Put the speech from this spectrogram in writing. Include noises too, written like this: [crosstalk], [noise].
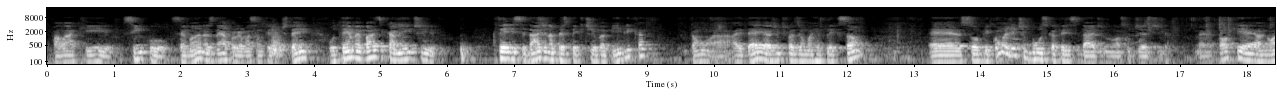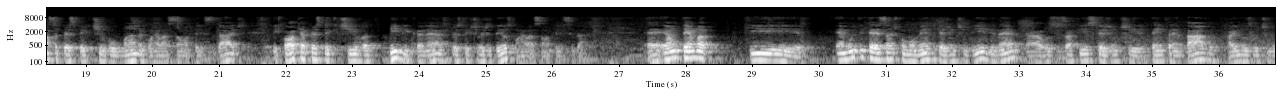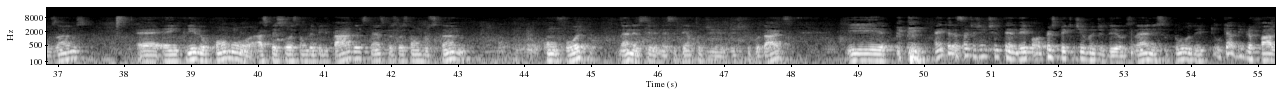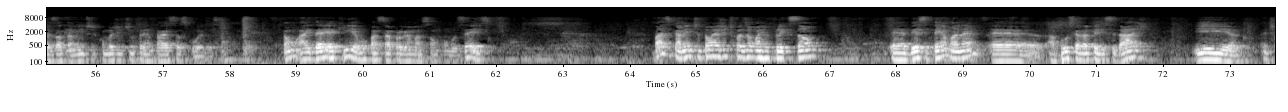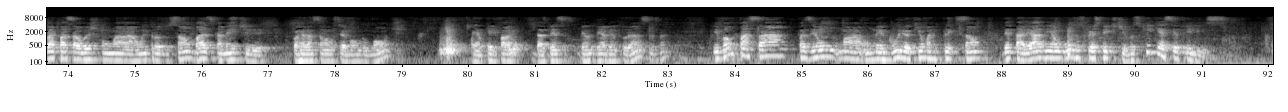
falar aqui cinco semanas, né, a programação que a gente tem. O tema é basicamente felicidade na perspectiva bíblica. Então, a, a ideia é a gente fazer uma reflexão é, sobre como a gente busca a felicidade no nosso dia a dia. Né? Qual que é a nossa perspectiva humana com relação à felicidade e qual que é a perspectiva bíblica, né, a perspectiva de Deus com relação à felicidade. É, é um tema que é muito interessante para o momento que a gente vive, né, os desafios que a gente tem enfrentado aí nos últimos anos. É, é incrível como as pessoas estão debilitadas, né, as pessoas estão buscando conforto né, nesse, nesse tempo de, de dificuldades. E [clears throat] é interessante a gente entender qual a perspectiva de Deus né, nisso tudo e o que a Bíblia fala exatamente de como a gente enfrentar essas coisas. Então, a ideia aqui, eu vou passar a programação com vocês. Basicamente, então, é a gente fazer uma reflexão é, desse tema, né? É, a busca da felicidade. E a gente vai passar hoje com uma, uma introdução, basicamente com relação ao Sermão do Monte, é o que ele fala das bem-aventuranças, né? E vamos passar, fazer um, uma, um mergulho aqui, uma reflexão detalhada em algumas perspectivas. O que é ser feliz?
